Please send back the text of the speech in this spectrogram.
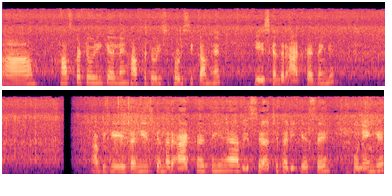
हाफ़ कटोरी कह लें हाफ़ कटोरी से थोड़ी सी कम है। ये इसके अंदर ऐड कर देंगे। अब ये दही इसके अंदर ऐड कर दी है। अब इसे अच्छे तरीके से भुनेंगे।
